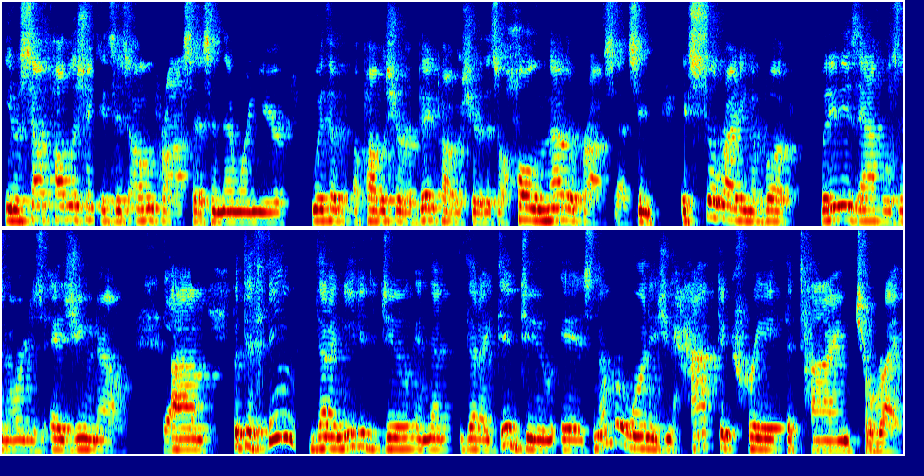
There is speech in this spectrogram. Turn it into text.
you know, self-publishing is its own process. And then when you're with a, a publisher or a big publisher, there's a whole nother process. And it's still writing a book, but it is apples and oranges, as you know. Yeah. Um, but the thing that I needed to do and that, that I did do is number one is you have to create the time to write.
